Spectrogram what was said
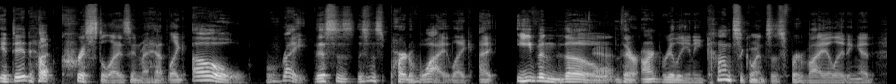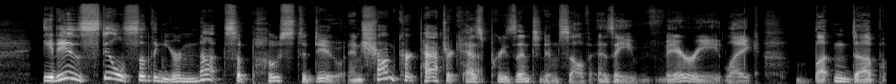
it did help crystallize in my head like oh right this is this is part of why like I, even though Yeah. there aren't really any consequences for violating it it is still something you're not supposed to do and sean kirkpatrick has presented himself as a very like buttoned up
